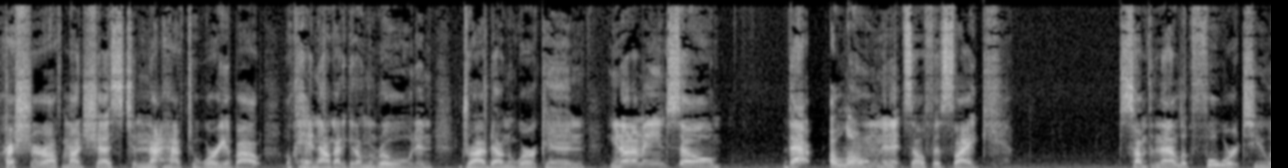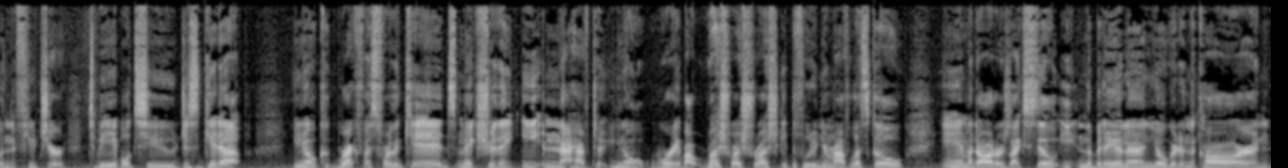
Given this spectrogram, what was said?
pressure off my chest to not have to worry about, okay, now I got to get on the road and drive down to work and, you know what I mean? So that alone in itself is like something that I look forward to in the future to be able to just get up, you know, cook breakfast for the kids, make sure they eat and not have to, you know, worry about rush, rush, rush, get the food in your mouth, let's go. And my daughter's like still eating the banana and yogurt in the car, and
